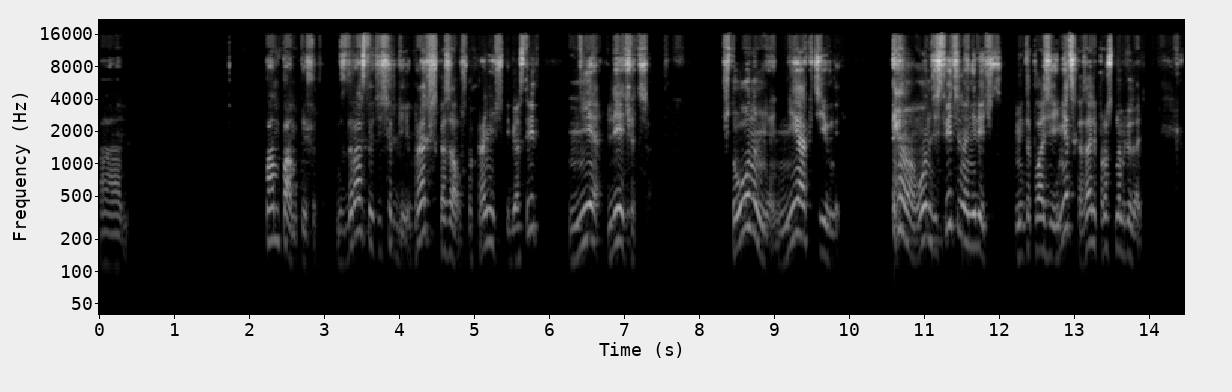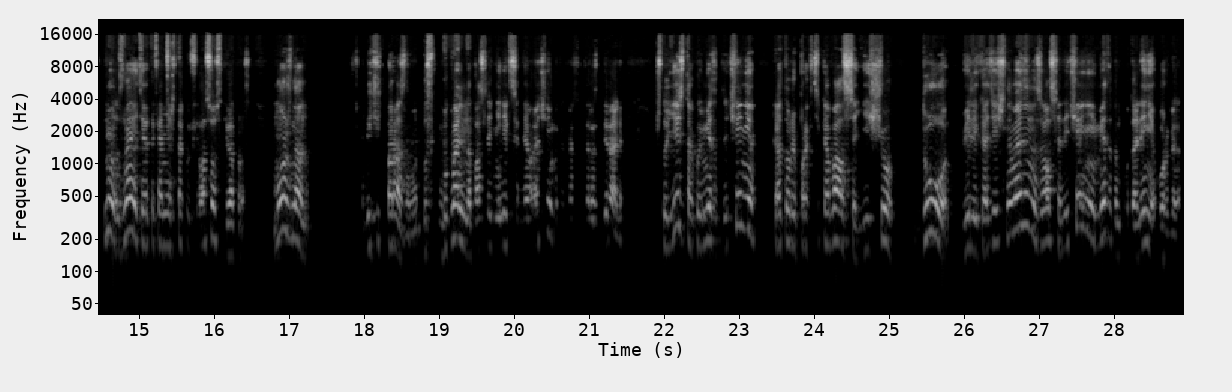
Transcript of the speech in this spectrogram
А, Пам-пам пишет. Здравствуйте, Сергей. Врач сказал, что хронический гастрит не лечится что он у меня неактивный. он действительно не лечится. Метаплазии нет, сказали просто наблюдать. Ну, знаете, это, конечно, такой философский вопрос. Можно лечить по-разному. Вот буквально на последней лекции для врачей мы как раз это разбирали, что есть такой метод лечения, который практиковался еще до Великой Отечественной войны, назывался лечение методом удаления органов.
